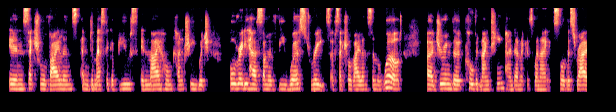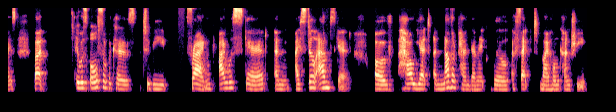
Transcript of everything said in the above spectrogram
in sexual violence and domestic abuse in my home country, which already has some of the worst rates of sexual violence in the world. uh, during the COVID 19 pandemic, is when I saw this rise. But it was also because, to be frank, I was scared, and I still am scared of how yet another pandemic will affect my home country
